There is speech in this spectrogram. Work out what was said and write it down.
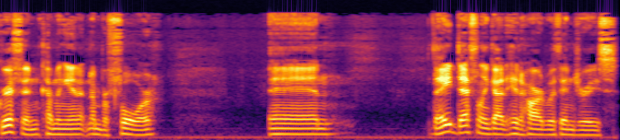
Griffin coming in at number 4. And they definitely got hit hard with injuries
